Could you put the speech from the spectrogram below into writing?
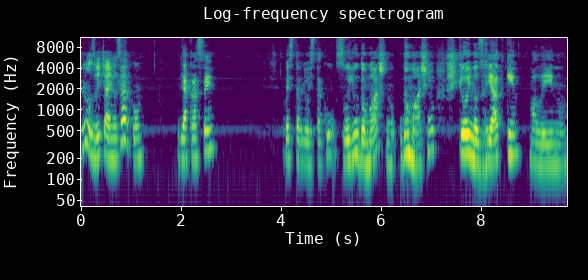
Ну, звичайно, зверху для краси. Виставлю ось таку свою домашню, домашню щойно з грядки малину.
